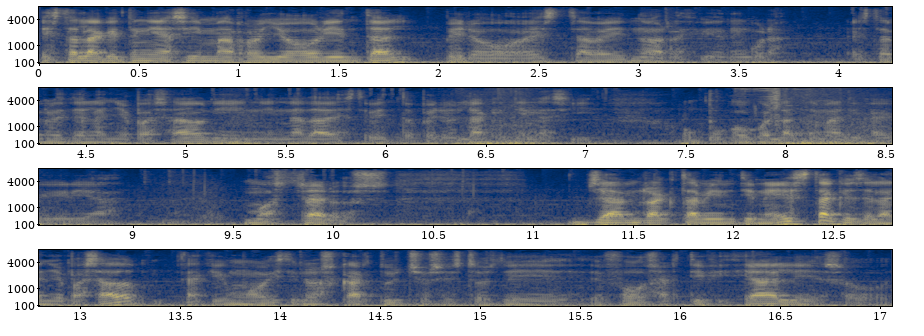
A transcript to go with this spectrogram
Esta es la que tenía así más rollo oriental, pero esta vez no ha recibido ninguna. Esta no es del año pasado ni, ni nada de este evento, pero es la que tiene así un poco con la temática que quería mostraros. Jamrack también tiene esta, que es del año pasado. Aquí, como veis, tiene los cartuchos estos de, fuegos artificiales o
